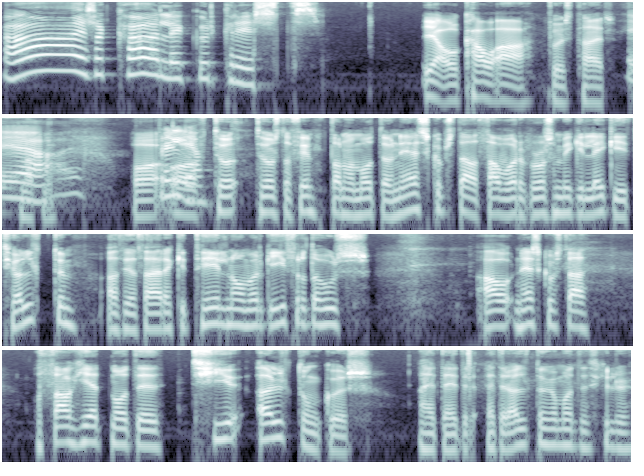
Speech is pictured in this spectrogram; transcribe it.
Ah, eins og kalegur Krists. já og K-A, þú veist það er Já, og, og tv- 2015 var mótið á Neskupstað og þá voru rosa mikið leikið í tjöldum af því að það er ekki til nóg mörg íþróttahús á Neskupstað og þá hétt mótið Tjöldungur þetta heitir, þetta er öldungamótið skilur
